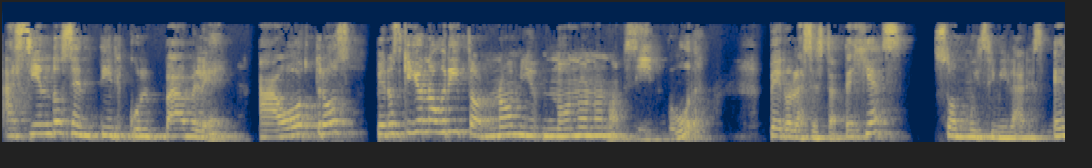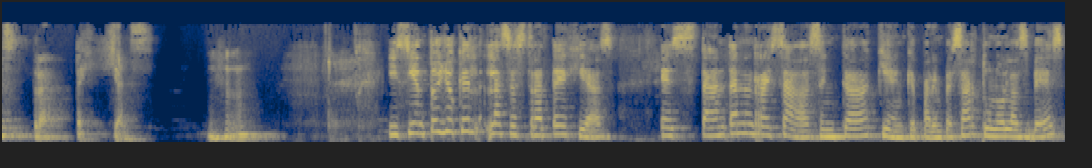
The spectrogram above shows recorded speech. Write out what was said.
haciendo sentir culpable a otros, pero es que yo no grito, no, no, no, no, no, sin duda pero las estrategias son muy similares. Estrategias. Y siento yo que las estrategias están tan enraizadas en cada quien que para empezar tú no las ves,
